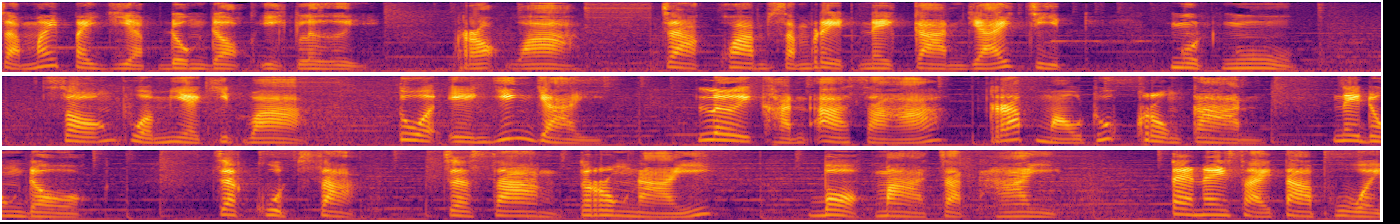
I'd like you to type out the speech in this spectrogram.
จะไม่ไปเหยียบดงดอกอีกเลย เพราะว่าจากความสำเร็จในการย้ายจิต งดงูสองผัวเมียคิดว่า ตัวเองยิ่งใหญ่ เลยขันอาสารับเหมาทุกโครงการในดงดอก จะขุดสระจะสร้างตรงไหน บอกมาจัดให้ แต่ในสายตาพวย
